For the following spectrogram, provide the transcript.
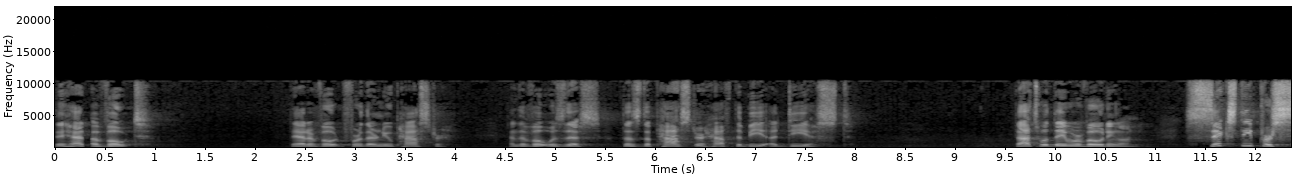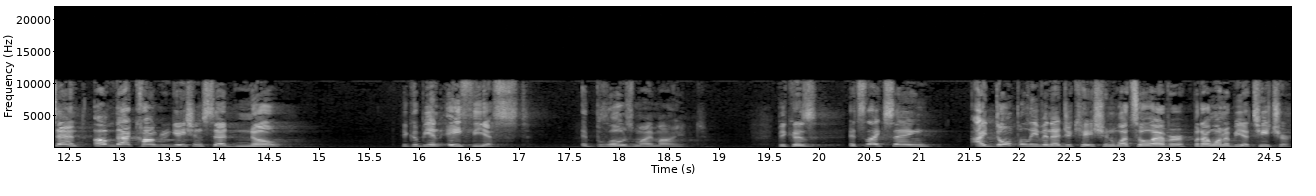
they had a vote. They had a vote for their new pastor. And the vote was this Does the pastor have to be a deist? That's what they were voting on. 60% of that congregation said no. He could be an atheist. It blows my mind. Because it's like saying, I don't believe in education whatsoever, but I want to be a teacher.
